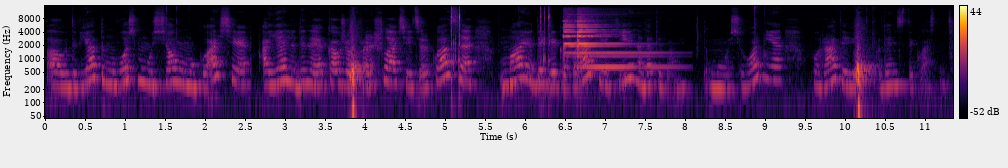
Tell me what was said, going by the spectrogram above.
а, в 9, 8, 7 класі. А я людина, яка вже пройшла всі ці класи, маю декілька порад, які надати вам. Тому сьогодні поради від 11 класниць.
